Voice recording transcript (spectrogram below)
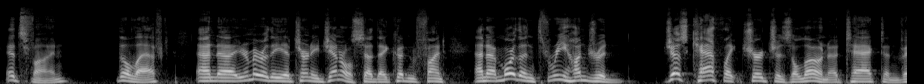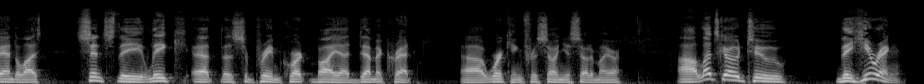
It's fine. The left. And uh, you remember the Attorney General said they couldn't find, and uh, more than 300 just Catholic churches alone attacked and vandalized since the leak at the Supreme Court by a Democrat uh, working for Sonia Sotomayor. Uh, let's go to the hearing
